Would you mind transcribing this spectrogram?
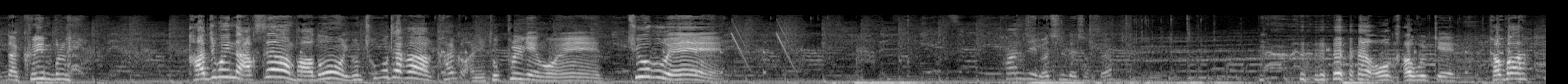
일단 그린 블랙. 가지고 있는 악세만 봐도 이건 초보자가 할 거 아니에요. 도플갱어에, 튜브에. 한지 며칠 되셨어요? 어, 가볼게. 가봐.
